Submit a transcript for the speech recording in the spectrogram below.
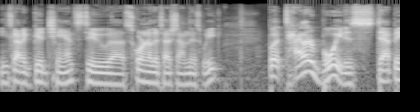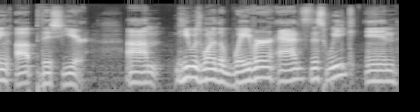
he's got a good chance to uh, score another touchdown this week. But Tyler Boyd is stepping up this year. Um, he was one of the waiver ads this week, and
